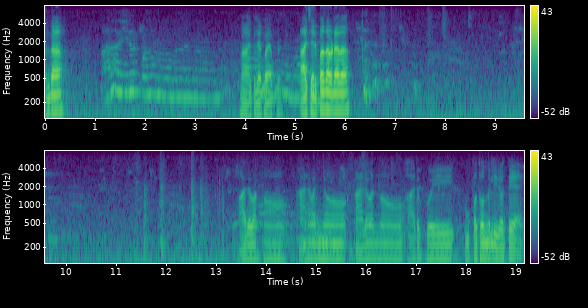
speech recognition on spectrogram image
എന്താ? ആ ഇതിലേ പോയപ്പോൾ ആ ചെരുപ്പത് അവിടെ അതാ ആര് വന്നോ? ആന വന്നോ? ആന വന്നോ? ആര് പോയി? മുപ്പത്തൊന്നിൽ ഇരുപത്തേഴായി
